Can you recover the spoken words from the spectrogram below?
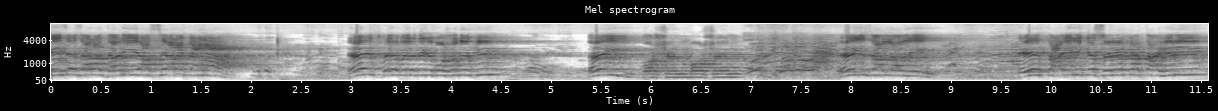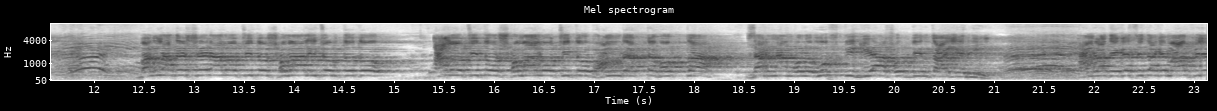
এই যে যারা দাঁড়িয়ে আছে, আর কারা? এই ছেলেবেলে দিকে বসো দেখি। এই বসেন বসেন। এই জালালি। এই তাহিরিকে ছেলেন না তাহিরি? বাংলাদেশের আলোচিত, সমালোচিত আলোচিত, সমালোচিত ভণ্ড একটা বক্তা, যার নাম হলো মুফতি গিয়াসউদ্দিন তাহেরি আমরা দেখেছি তাকে মাহফিলের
